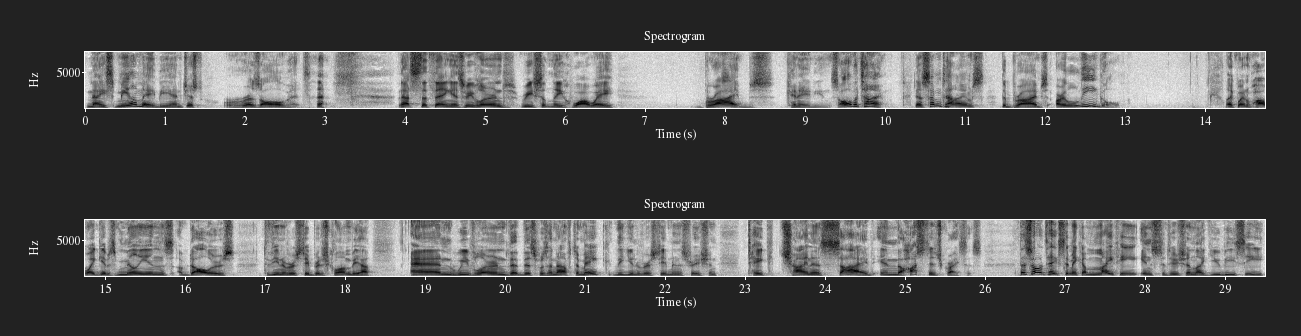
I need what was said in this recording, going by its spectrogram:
nice meal, maybe, and just resolve it? That's the thing. As we've learned recently, Huawei bribes Canadians all the time. Now, sometimes the bribes are legal. Like when Huawei gives millions of dollars to the University of British Columbia, and we've learned that this was enough to make the university administration take China's side in the hostage crisis. That's all it takes to make a mighty institution like UBC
